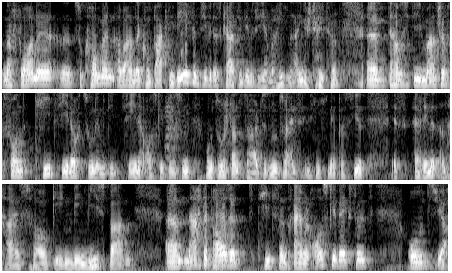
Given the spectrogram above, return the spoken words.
nach vorne äh, zu kommen, aber an der kompakten Defensive des KSC, dem sie sich einfach hinten eingestellt haben, äh, da haben sich die Mannschaft von Tietz jedoch zunehmend die Zähne ausgebissen und so stand es zur Halbzeit 0 zu 1. Es ist nicht mehr passiert. Es erinnert an HSV gegen Wien Wiesbaden. Ähm, nach der Pause hat Tietz dann dreimal ausgewechselt. Und ja,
